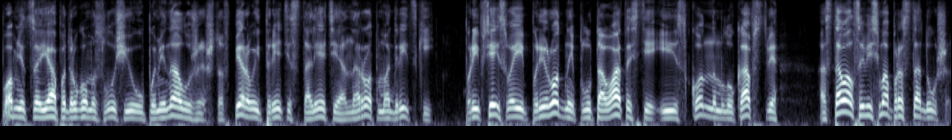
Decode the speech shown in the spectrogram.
Помнится, я по другому случаю упоминал уже, что в первой трети столетия народ мадридский при всей своей природной плутоватости и исконном лукавстве оставался весьма простодушен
